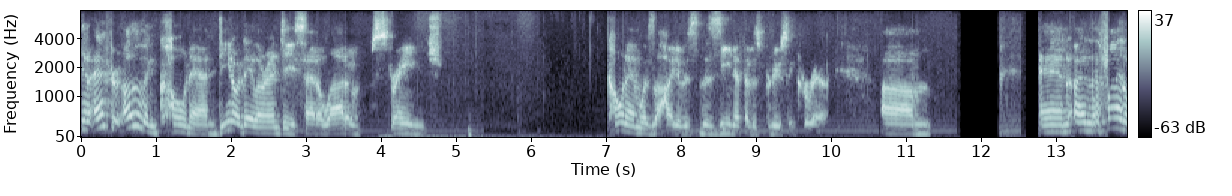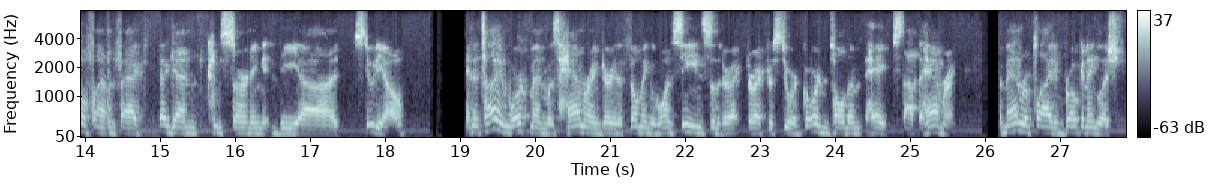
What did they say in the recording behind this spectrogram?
you know after other than Conan, Dino De Laurentiis had a lot of strange. Conan was the height of his the zenith of his producing career. Um, and and the final fun fact again concerning the uh, studio. An Italian workman was hammering during the filming of one scene, so the direct, director Stuart Gordon told him, "Hey, stop the hammering." The man replied in broken English,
